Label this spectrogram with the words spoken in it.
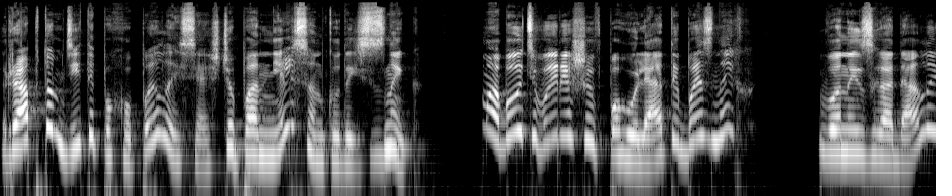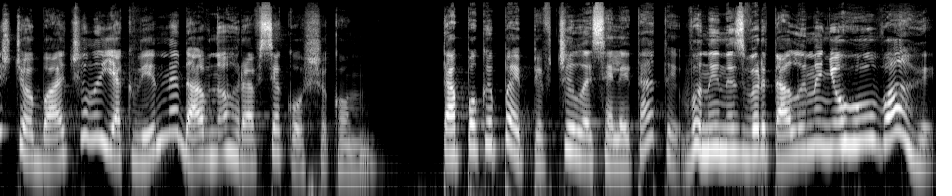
Раптом діти похопилися, що пан Нільсон кудись зник. Мабуть, вирішив погуляти без них. Вони згадали, що бачили, як він недавно грався кошиком. Та поки Пеппі вчилася літати, вони не звертали на нього уваги,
